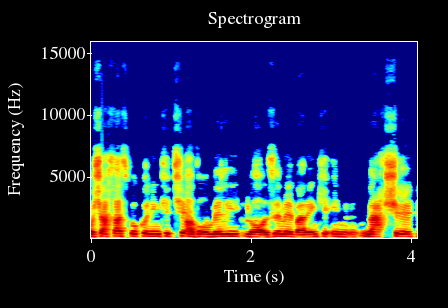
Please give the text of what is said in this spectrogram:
مشخص بکنین که چه عواملی لازمه برای اینکه این نقشه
